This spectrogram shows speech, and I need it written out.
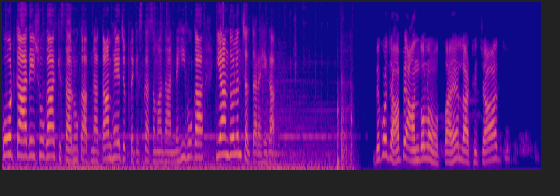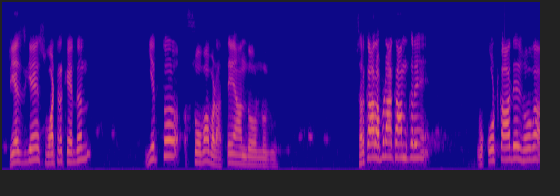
कोर्ट का आदेश होगा, किसानों का अपना काम है, जब तक इसका समाधान नहीं होगा, ये आंदोलन चलता रहेगा। देखो, जहाँ पे आंदोलन होता है, लाठीचार्ज गैस, वाटर कैनन ये तो शोभा बढ़ाते हैं आंदोलनों की। सरकार अपना काम करे, वो कोर्ट का आदेश होगा,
